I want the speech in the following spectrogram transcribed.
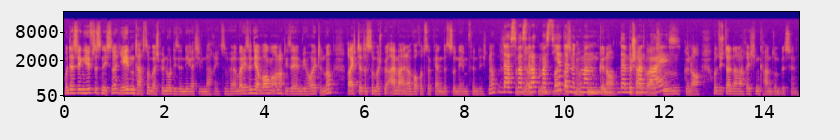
Und deswegen hilft es nicht, ne? jeden Tag zum Beispiel nur diese negativen Nachrichten zu hören, weil die sind ja morgen auch noch dieselben wie heute. Ne? Reicht ja das zum Beispiel einmal in der Woche zur Kenntnis zu nehmen, finde ich. Ne? Das, was ja, gerade hm, passiert, was, damit man, hm, genau, damit Bescheid man weiß. weiß. Hm, genau. Und sich dann danach richten kann, so ein bisschen.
